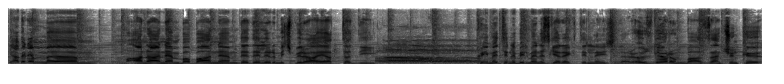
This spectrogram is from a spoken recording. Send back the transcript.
Ya benim e, anneannem, babaannem, dedelerim hiçbiri hayatta değil. Kıymetini bilmeniz gerek dinleyiciler. Özlüyorum bazen çünkü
